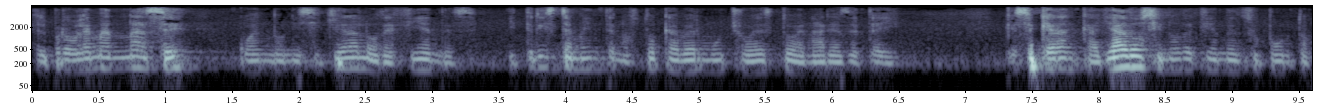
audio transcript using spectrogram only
El problema nace cuando ni siquiera lo defiendes. Y tristemente nos toca ver mucho esto en áreas de TI, que se quedan callados y no defienden su punto.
